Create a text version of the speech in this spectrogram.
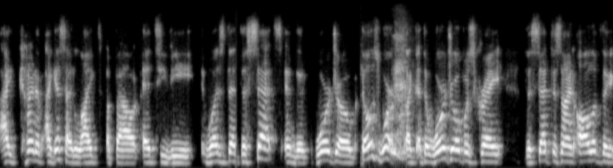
I kind of, I guess I liked about EdTV was that the sets and the wardrobe, those worked. like the wardrobe was great. The set design, all of the,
